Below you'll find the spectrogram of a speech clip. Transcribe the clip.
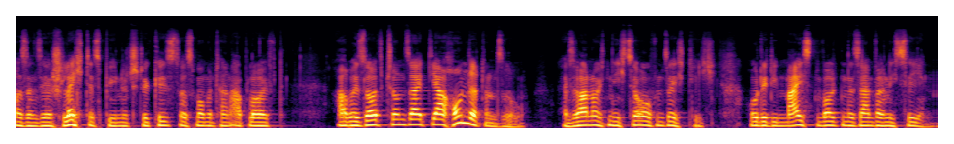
was ein sehr schlechtes Bühnenstück ist, das momentan abläuft. Aber es läuft schon seit Jahrhunderten so. Es war noch nicht so offensichtlich. Oder die meisten wollten es einfach nicht sehen.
